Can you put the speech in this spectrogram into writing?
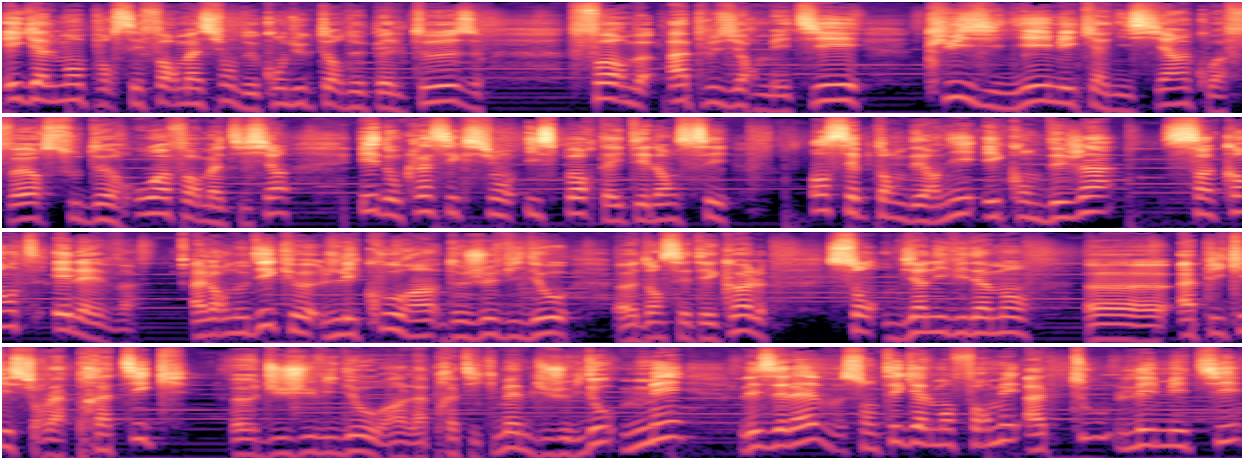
également pour ses formations de conducteurs de pelleteuses, forme à plusieurs métiers, cuisinier, mécanicien, coiffeur, soudeur ou informaticien. Et donc la section e-sport a été lancée en septembre dernier et compte déjà 50 élèves. Alors nous dit que les cours hein, de jeux vidéo euh, dans cette école sont bien évidemment euh, appliqués sur la pratique euh, du jeu vidéo, hein, la pratique même du jeu vidéo, mais les élèves sont également formés à tous les métiers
